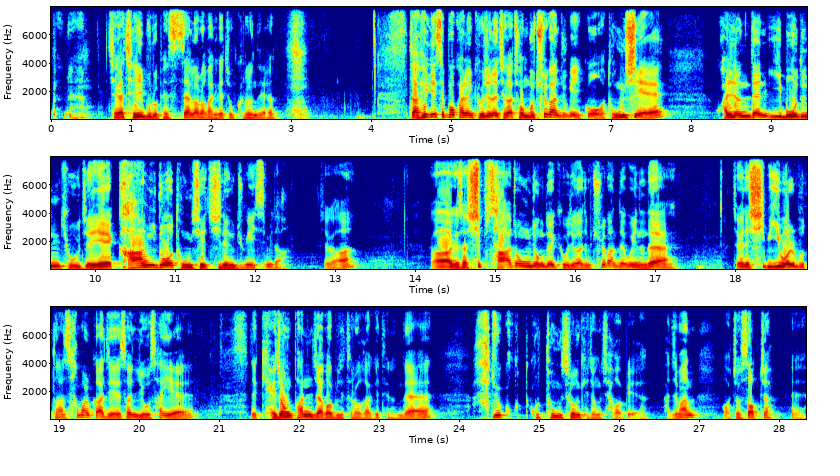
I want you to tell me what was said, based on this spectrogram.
제가 제 입으로 베스트셀러라고 하니까 좀 그러네요. 자, 회계세법 관련 교재는 제가 전부 출간 중에 있고 동시에 관련된 이 모든 교재의 강의도 동시에 진행 중에 있습니다. 제가 아, 그래서 14종 정도의 교재가 지금 출간되고 있는데 제가 이제 12월부터 한 3월까지 해서 이 사이에 개정판 작업이 들어가게 되는데 아주 고, 고통스러운 개정 작업이에요. 하지만 어쩔 수 없죠. 예,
